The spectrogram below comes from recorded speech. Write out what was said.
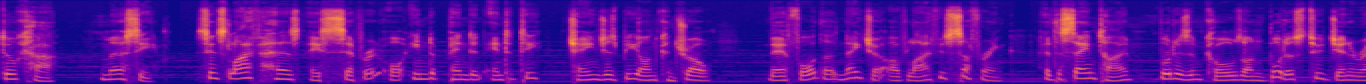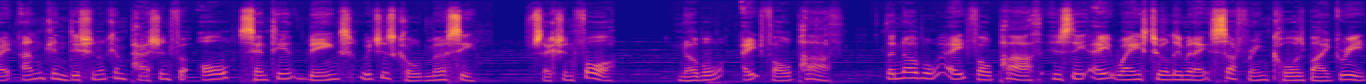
dukkha, mercy. Since life has a separate or independent entity, changes beyond control. Therefore, the nature of life is suffering. At the same time, Buddhism calls on Buddhists to generate unconditional compassion for all sentient beings, which is called mercy. Section 4 Noble Eightfold Path. The Noble Eightfold Path is the eight ways to eliminate suffering caused by greed,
